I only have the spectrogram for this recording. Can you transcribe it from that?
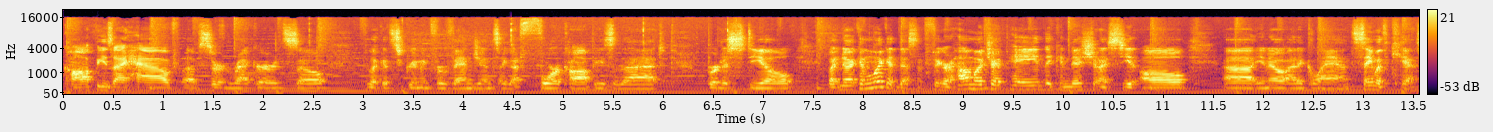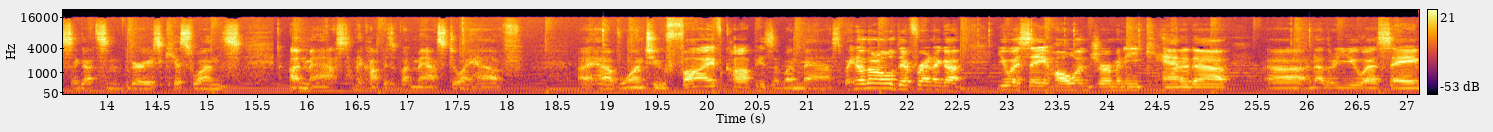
copies I have of certain records. So if you look at Screaming for Vengeance, I got four copies of that. British Steel. But you I can look at this and figure out how much I paid, the condition, I see it all, uh, you know, at a glance. Same with Kiss. I got some various Kiss ones. Unmasked. How many copies of Unmasked do I have? I have one, two, five copies of Unmasked. But you know, they're all different. I got USA, Holland, Germany, Canada, uh, another USA,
